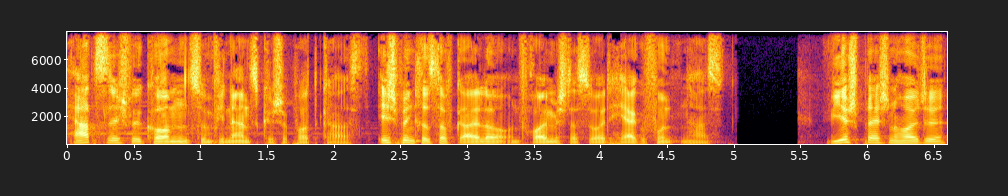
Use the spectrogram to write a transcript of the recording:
Herzlich willkommen zum Finanzküche Podcast. Ich bin Christoph Geiler und freue mich, dass du heute hergefunden hast. Wir sprechen heute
